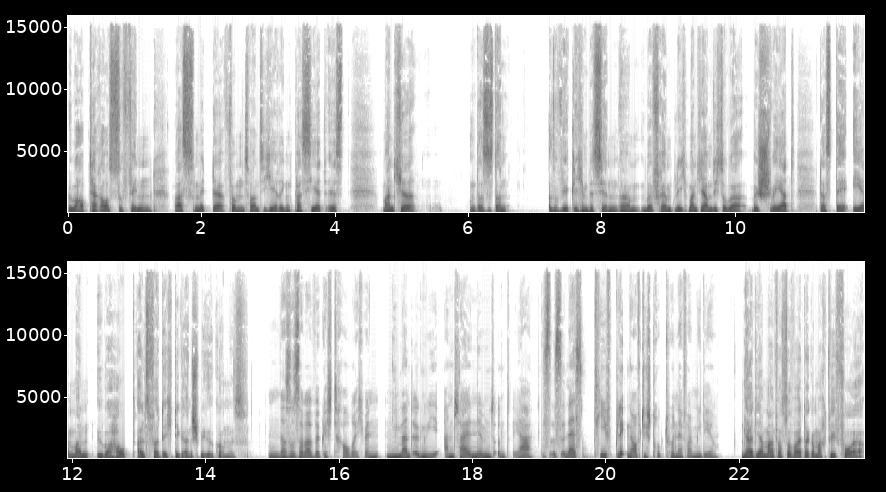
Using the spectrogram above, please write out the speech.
überhaupt herauszufinden, was mit der 25-Jährigen passiert ist. Manche, und das ist dann also wirklich ein bisschen ähm, befremdlich. Manche haben sich sogar beschwert, dass der Ehemann überhaupt als Verdächtiger ins Spiel gekommen ist. Das ist aber wirklich traurig, wenn niemand irgendwie Anteil nimmt und ja, das ist, lässt tief blicken auf die Strukturen der Familie. Ja, die haben einfach so weitergemacht wie vorher.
